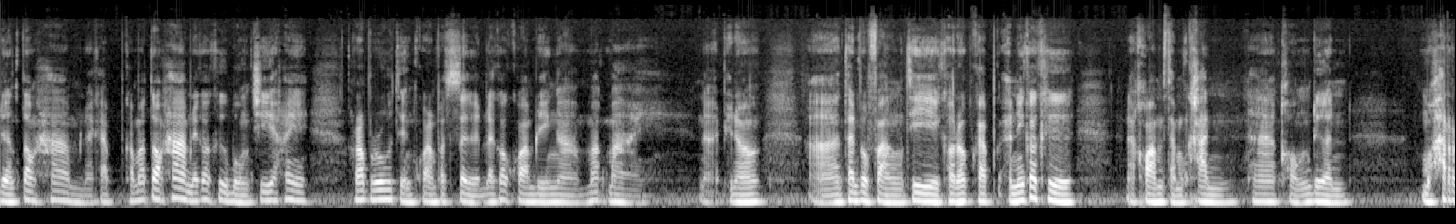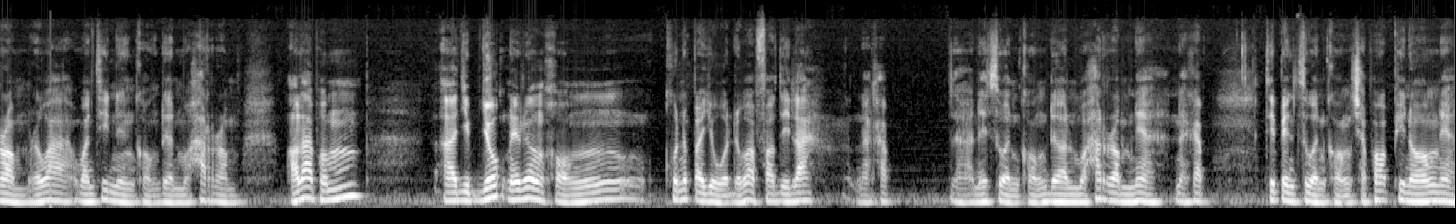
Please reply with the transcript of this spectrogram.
เดือนต้องห้ามนะครับคำว่าต้องห้ามเนี่ยก็คือบ่งชี้ให้รับรู้ถึงความประเสริฐและก็ความดีงามมากมายนะพี่น้องอท่านผู้ฟังที่เคารพครับ อันนี้ก็คือนะความสำคัญนะของเดือนมุฮัรรอม หรือว่าวันที่หนึ่งของเดือนมุฮัรรอมเอาล่ะผมหยิบยกในเรื่องของคุณประโยชน์ หรือว่าฟาดิละนะครับในส่วนของเดือนมุฮัรรอมเนี่ยนะครับ ที่เป็นส่วนของเฉพาะพี่น้องเนี่ย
